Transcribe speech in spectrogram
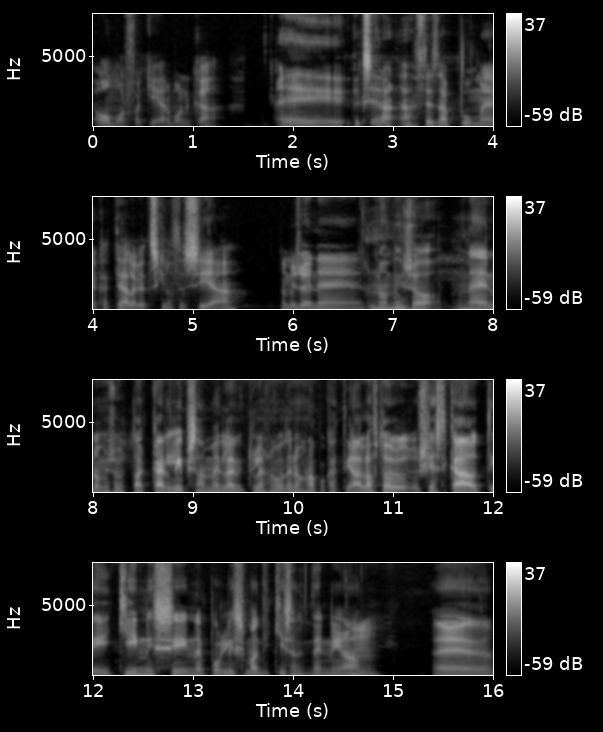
όμορφα και αρμονικά. Ε, δεν ξέρω αν θες να πούμε κάτι άλλο για τη σκηνοθεσία. Νομίζω είναι... Νομίζω, ναι, νομίζω ότι τα καλύψαμε. Δηλαδή, τουλάχιστον εγώ δεν έχω να πω κάτι άλλο. Αυτό ουσιαστικά ότι η κίνηση είναι πολύ σημαντική σε αυτήν την ταινία. Μμ. Ε,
